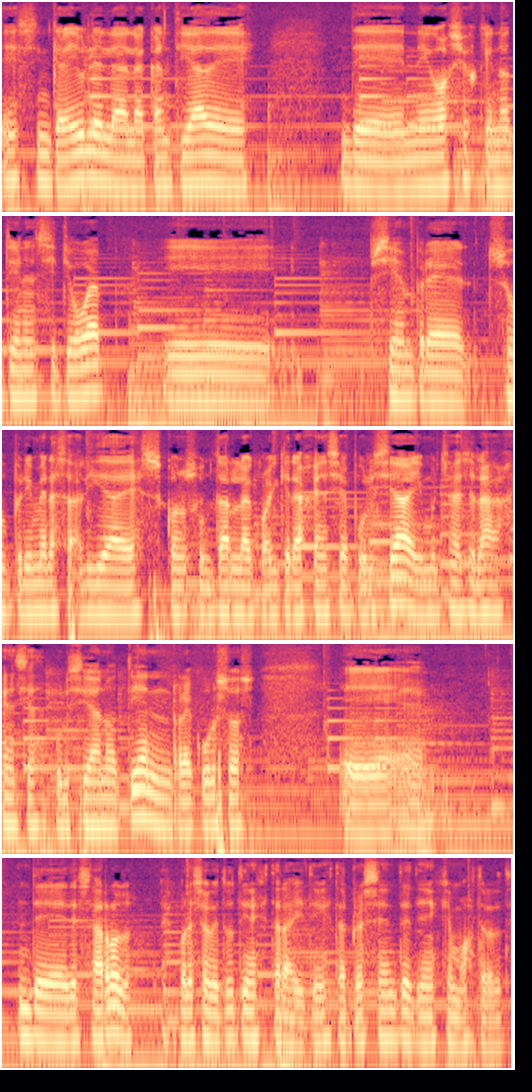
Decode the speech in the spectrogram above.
es increíble la cantidad de, de negocios que no tienen sitio web y siempre su primera salida es consultarle a cualquier agencia de publicidad y muchas veces las agencias de publicidad no tienen recursos eh, de desarrollo. Es por eso que tú tienes que estar ahí, tienes que estar presente, tienes que mostrarte.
